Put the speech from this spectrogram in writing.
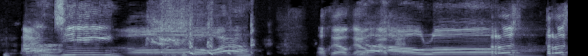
bekerja. Anjing. oh Itu doang. oke oke ya oke oke Allah. Terus terus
